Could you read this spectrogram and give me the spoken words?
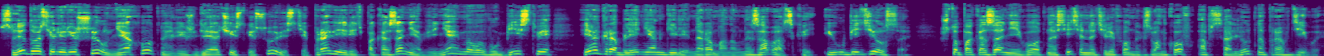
Следователь решил, неохотно лишь для очистки совести, проверить показания обвиняемого в убийстве и ограблении Ангелины Романовны Завадской и убедился, что показания его относительно телефонных звонков абсолютно правдивы.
